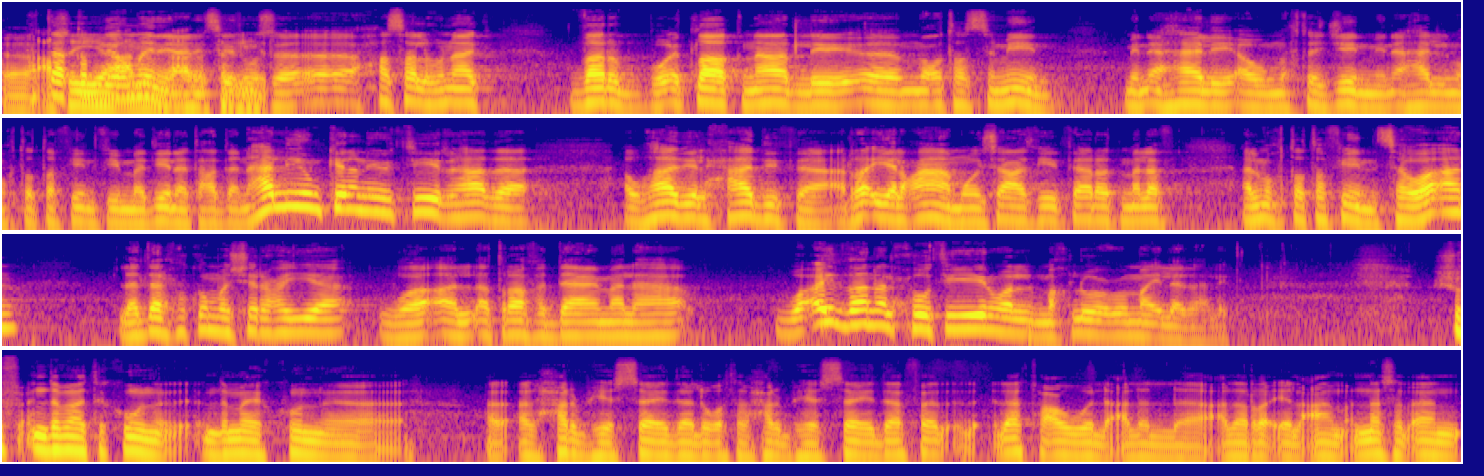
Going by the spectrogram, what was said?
آه، عصية قبل يومين يعني سيد موسى آه، حصل هناك ضرب وإطلاق نار لمعتصمين. من أهالي أو محتجين من أهالي المختطفين في مدينة عدن. هل يمكن أن يثير هذا أو هذه الحادثة الرأي العام ويساعد في إثارة ملف المختطفين سواء لدى الحكومة الشرعية والأطراف الداعمة لها وأيضا الحوثيين والمخلوع وما إلى ذلك؟ شوف عندما تكون عندما يكون آه، الحرب هي السائدة لغة الحرب هي السائدة فلا تعول على على الرأي العام. الناس الآن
